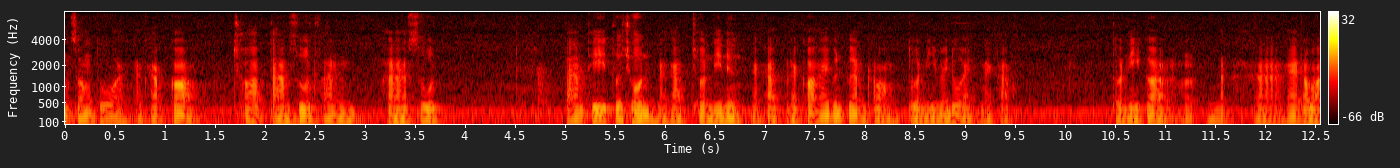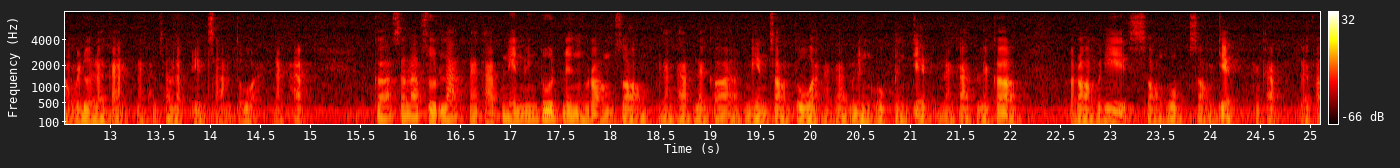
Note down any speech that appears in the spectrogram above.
1 2 ตัวนะครับ ก็ชอบตามสูตรฟัน สูตร ตามที่ตัวชนนะครับ ชนที่1นะครับ แล้วก็ให้เพื่อนๆลองตัวนี้ไว้ด้วยนะครับ ตัวนี้ก็ให้ระวังไว้ด้วยแล้วกันนะครับสำหรับเด่น3 ตัวนะครับ ก็สำหรับสูตรหลักนะครับ เน้นวิ่งรูด 1 รอง2นะครับ แล้วก็เน้น 2 ตัวนะครับ1 6 1 7นะครับ แล้วก็รองไปที่ 2 6 2 7นะครับ แล้วก็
